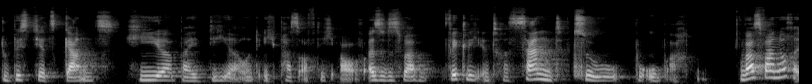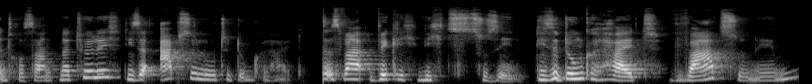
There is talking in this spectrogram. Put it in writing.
Du bist jetzt ganz hier bei dir und ich passe auf dich auf. Also das war wirklich interessant zu beobachten. Was war noch interessant? Natürlich diese absolute Dunkelheit. Es war wirklich nichts zu sehen. Diese Dunkelheit wahrzunehmen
